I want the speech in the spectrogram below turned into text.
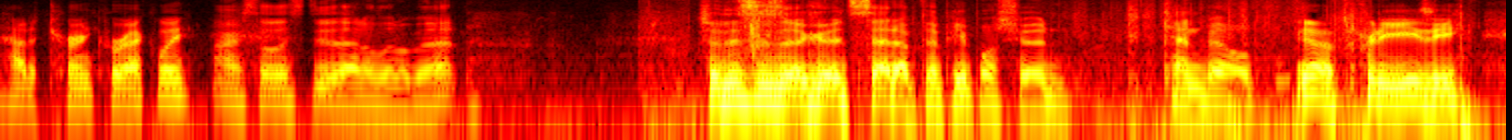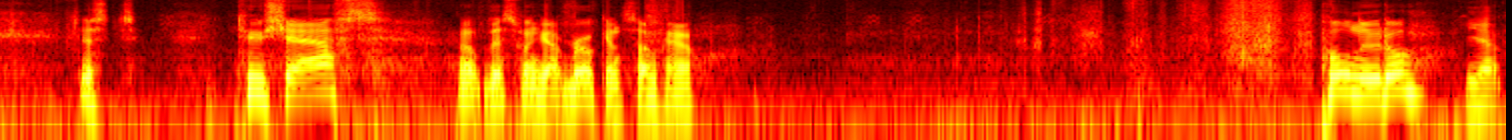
how to turn correctly. All right, so let's do that a little bit. So this is a good setup that people should can build. Yeah, it's pretty easy. Just two shafts. Oh, this one got broken somehow. Pull noodle. Yep.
